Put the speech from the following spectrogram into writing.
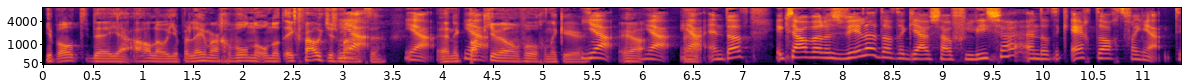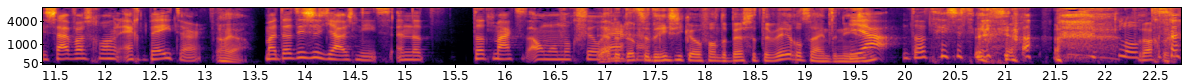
Je hebt altijd het idee, ja, hallo, je hebt alleen maar gewonnen omdat ik foutjes Ja. maakte. ja. En ik Ja. pak je wel een volgende keer. Ja, Ja. ja, ja, Ja. En dat, ik zou wel eens willen dat ik juist zou verliezen. En dat ik echt dacht van ja, het is, zij was gewoon echt beter. Oh ja. Maar dat is het juist niet. En dat, dat maakt het allemaal nog veel ja dat, erger. dat is het risico van de beste ter wereld zijn, Denise. Ja, dat is het niet. Klopt. Prachtig.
